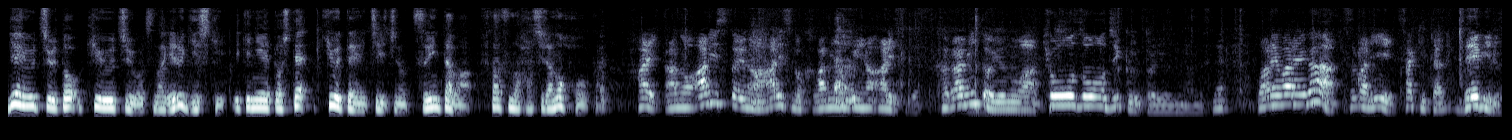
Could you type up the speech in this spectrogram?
現宇宙と旧宇宙をつなげる儀式。生贄として9.11のツインタワー。2つの柱の崩壊。はい、あのアリスというのはアリスの鏡の国のアリスです。鏡というのは共造時空という意味なんですね。我々がつまりさっき言ったデビル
